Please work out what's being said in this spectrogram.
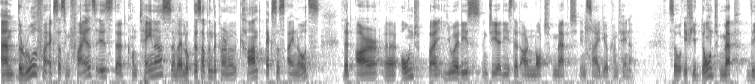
And the rule for accessing files is that containers, and I looked this up in the kernel, can't access inodes that are uh, owned by UIDs and GIDs that are not mapped inside your container. So if you don't map the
